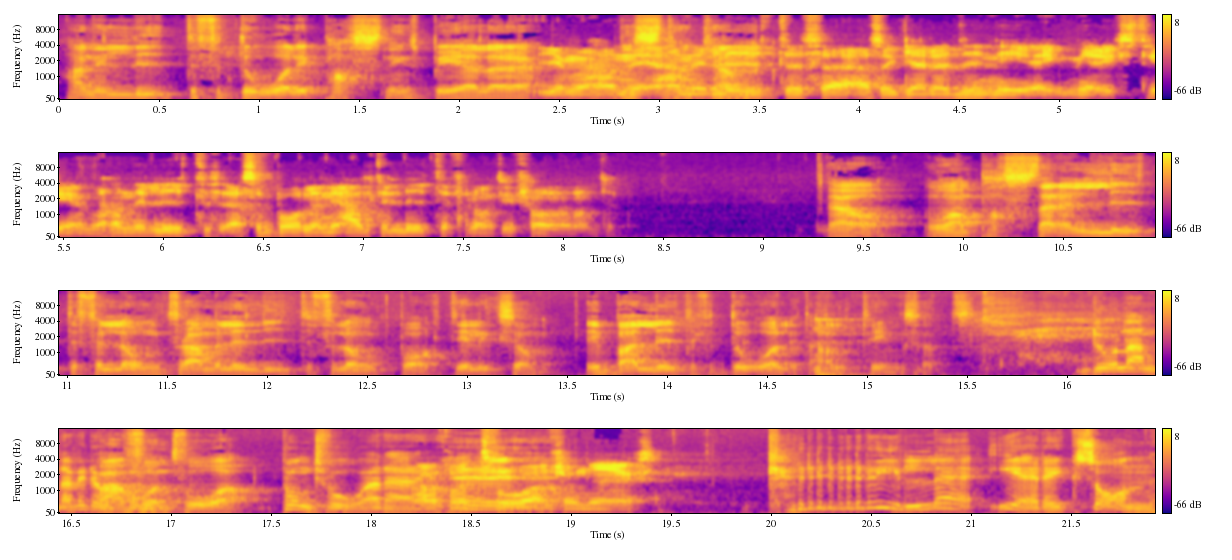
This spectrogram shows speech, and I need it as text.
Han är lite för dålig passningsspelare. Ja, men han, Visst, är, han är kan- lite så här, alltså Gardini är mer extrem, han är lite, alltså bollen är alltid lite för långt ifrån honom typ. Ja, och han passar den lite för långt fram eller lite för långt bak. Det är liksom... Det är bara lite för dåligt allting så att... Då landar vi då Han på, får en tvåa. på en tvåa där. Han får en Eh, tvåa från mig också. Krille Eriksson.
